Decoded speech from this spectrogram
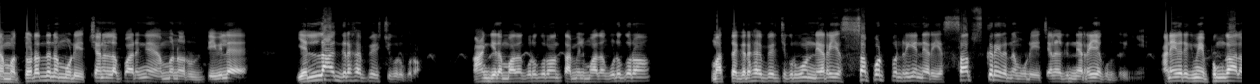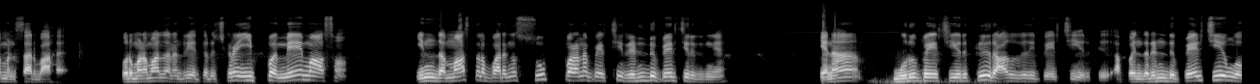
நம்ம தொடர்ந்து நம்முடைய சேனல்ல பாருங்க அம்மன் அருள் எல்லா கிரக பயிற்சி கொடுக்குறோம். ஆங்கில மாதம் கொடுக்குறோம் தமிழ் மாதம் கொடுக்குறோம். மற்ற கிரக பயிற்சி கொடுக்குறோம். நிறைய சப்போர்ட் பண்றீங்க நிறைய சப்ஸ்கிரைபர் நம்முடைய சேனலுக்கு நிறைய கொடுத்துருக்கீங்க அனைவருக்குமே பொங்காலம்மன் சார்பாக ஒரு மனமார்ந்த நன்றியை தெரிவிச்சுக்கிறேன். இப்ப மே மாசம் இந்த மாசத்துல பாருங்க சூப்பரான பயிற்சி ரெண்டு பயிற்சி இருக்குங்க. ஏன்னா குரு பயிற்சி இருக்கு ராகுகதி பயிற்சி இருக்கு. அப்ப இந்த ரெண்டு பயிற்சியும் உங்க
